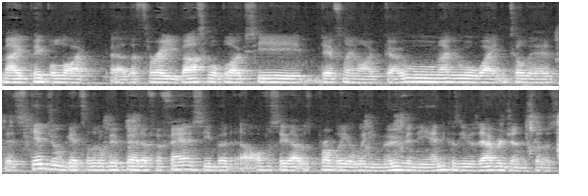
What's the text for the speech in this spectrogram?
made people like uh, the three basketball blokes here definitely like go, oh, maybe we'll wait until their, their schedule gets a little bit better for fantasy. But uh, obviously that was probably a winning move in the end because he was averaging sort of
